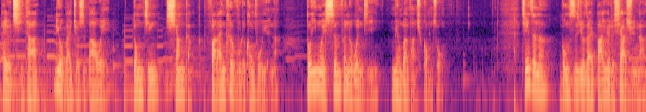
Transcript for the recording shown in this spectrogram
还有其他。六百九十八位东京、香港、法兰克福的空服员啊，都因为身份的问题没有办法去工作。接着呢，公司就在八月的下旬啊，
